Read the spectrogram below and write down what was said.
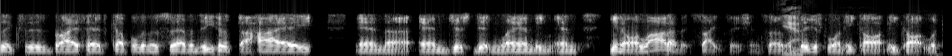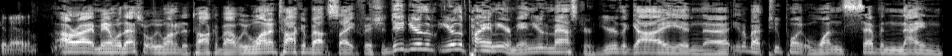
sixes. Bryce had a couple in the sevens. He hooked a high eight and uh, and just didn't land him. And you know, a lot of it sight fishing. So Yeah. the biggest one he caught, he caught looking at him. All right, man. Well, that's what we wanted to talk about. We want to talk about sight fishing, dude. You're the you're the pioneer, man. You're the master. You're the guy in uh, you know about two point one seven nine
